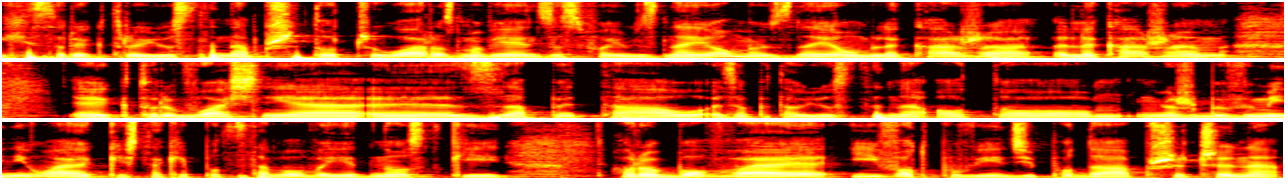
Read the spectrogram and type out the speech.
historię którą Justyna przytoczyła, rozmawiając ze swoim znajomym, znajomym lekarza, lekarzem, yy, który właśnie yy, zapytał, zapytał Justynę o to, żeby wymieniła jakieś takie podstawowe jednostki chorobowe i w odpowiedzi poda przyczynę.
